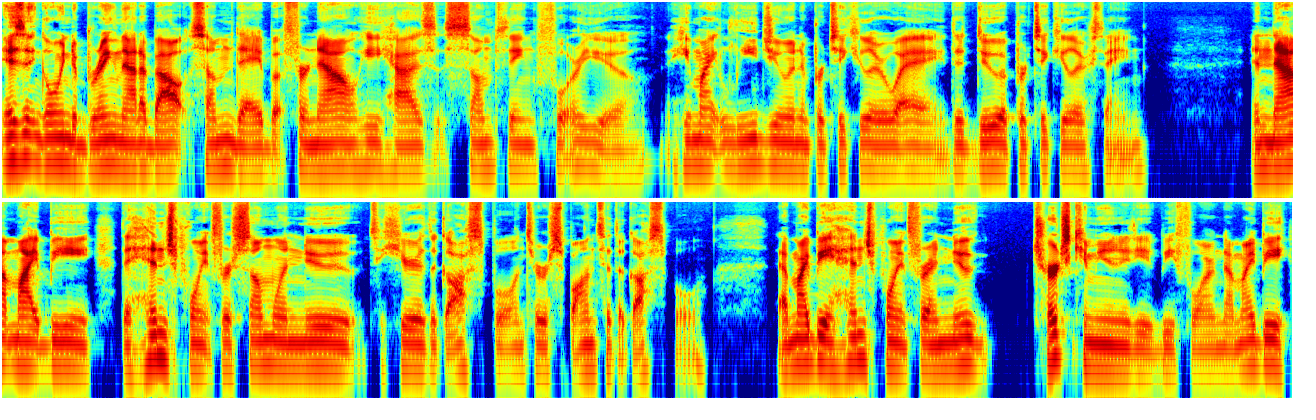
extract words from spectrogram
isn't going to bring that about someday, but for now, He has something for you. He might lead you in a particular way to do a particular thing. And that might be the hinge point for someone new to hear the gospel and to respond to the gospel. That might be a hinge point for a new church community to be formed. That might be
